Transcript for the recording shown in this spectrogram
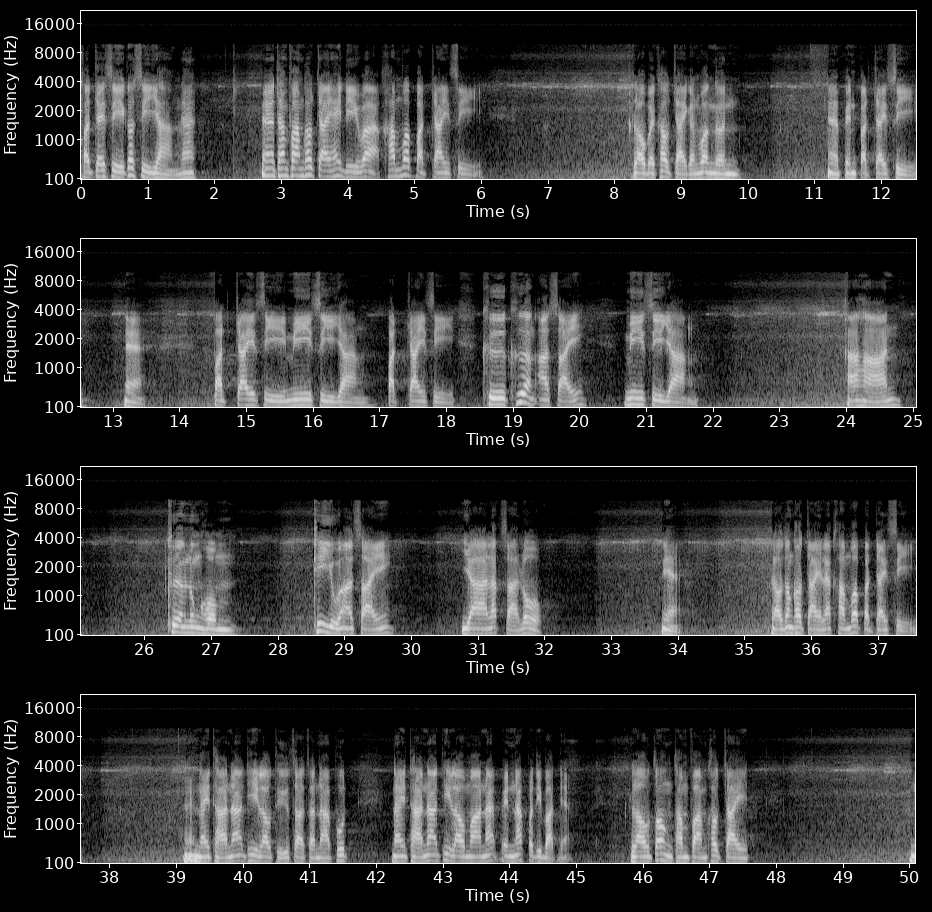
ปัจจัยสี่ก็สี่อย่างนะทำความเข้าใจให้ดีว่าคำว่าปัจจัยสี่เราไปเข้าใจกันว่าเงินเอ่อเป็นปัจจัยสี่นะปัจจัยสี่มีสี่อย่าง ปัจจัยสี่คือเครื่องอาศัยมีสี่อย่าง อาหาร เครื่องนุ่งหม่ม ที่อยู่อาศัย ยารักษาโรคเนี่ยเราต้องเข้าใจแล้วคำว่าปัจจัยสี่ในฐานะที่เราถือศาสนาพุทธ ในฐานะที่เรามานะเป็นนักปฏิบัติเนี่ยเราต้องทำความเข้าใจ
